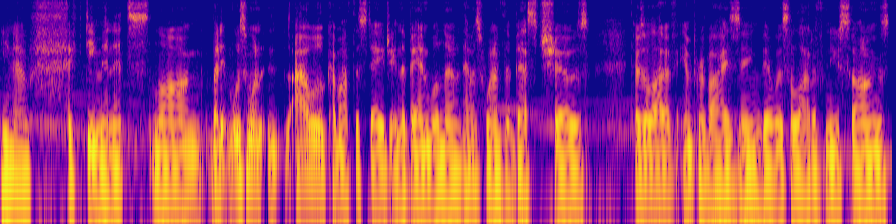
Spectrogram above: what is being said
you know, 50 minutes long, but it was one, I will come off the stage and the band will know that was one of the best shows. There was a lot of improvising. There was a lot of new songs.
